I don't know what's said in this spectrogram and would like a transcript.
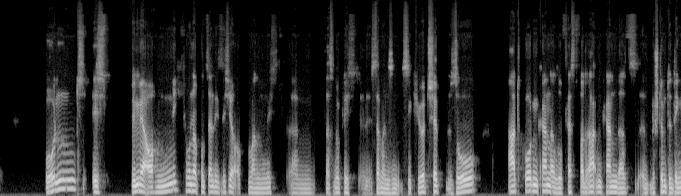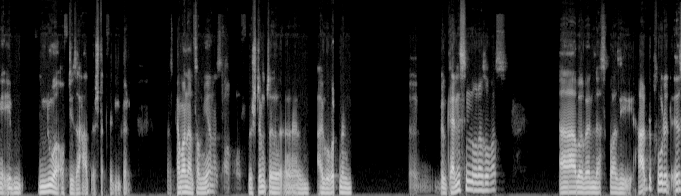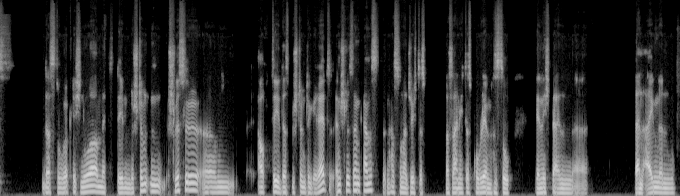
Und ich bin mir auch nicht hundertprozentig sicher, ob man nicht ähm, das wirklich, ich sag mal, diesen Secure-Chip so hardcoden kann, also fest verdrahten kann, dass äh, bestimmte Dinge eben nur auf dieser Hardware stattfinden können. Das kann man dann von mir aus auch auf bestimmte äh, Algorithmen äh, begrenzen oder sowas. Aber wenn das quasi hardcoded ist, dass du wirklich nur mit dem bestimmten Schlüssel ähm, auch die, das bestimmte Gerät entschlüsseln kannst, dann hast du natürlich das wahrscheinlich das Problem, dass du ja nicht deinen äh, deinen eigenen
